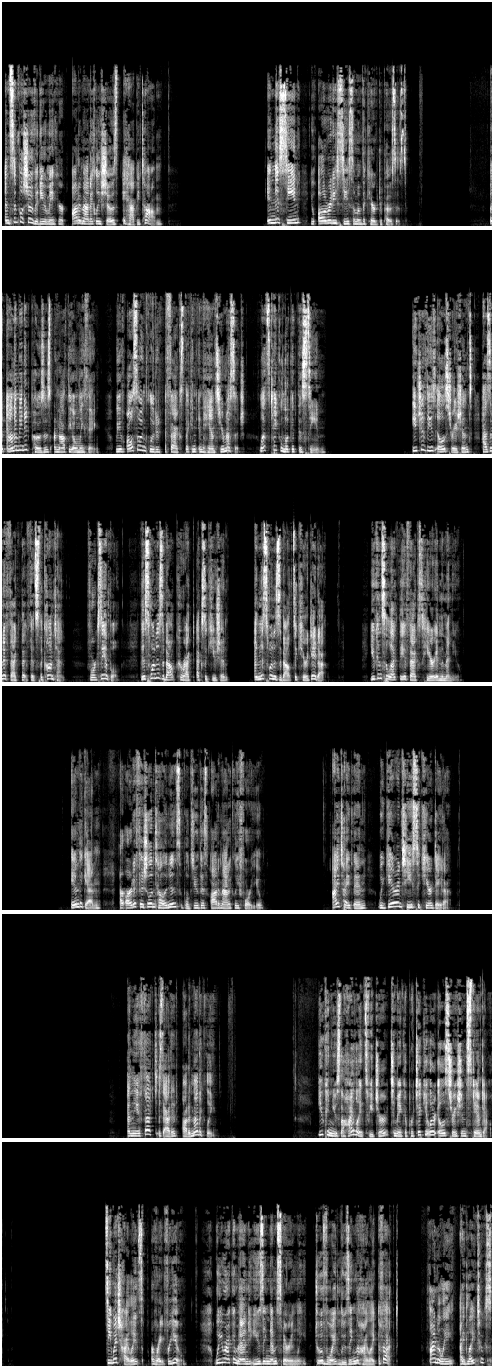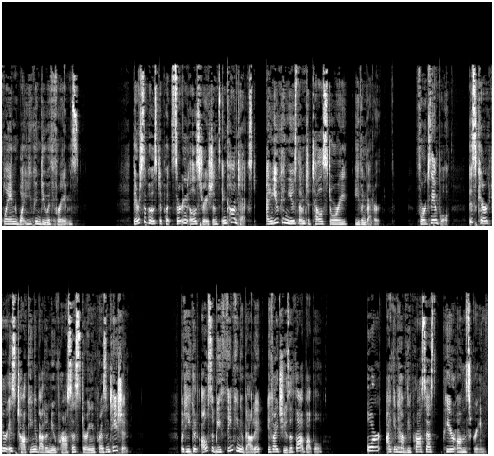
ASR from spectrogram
And Simple Show Video Maker automatically shows a happy Tom. In this scene, you already see some of the character poses. But animated poses are not the only thing. We have also included effects that can enhance your message. Let's take a look at this scene. Each of these illustrations has an effect that fits the content. For example, this one is about correct execution, and this one is about secure data. You can select the effects here in the menu. And again, our artificial intelligence will do this automatically for you. I type in, we guarantee secure data. And the effect is added automatically. You can use the highlights feature to make a particular illustration stand out. See which highlights are right for you. We recommend using them sparingly to avoid losing the highlight effect. Finally, I'd like to explain what you can do with frames. They're supposed to put certain illustrations in context, and you can use them to tell a story even better. For example, this character is talking about a new process during a presentation. But he could also be thinking about it if I choose a thought bubble or I can have the process appear on the screen.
